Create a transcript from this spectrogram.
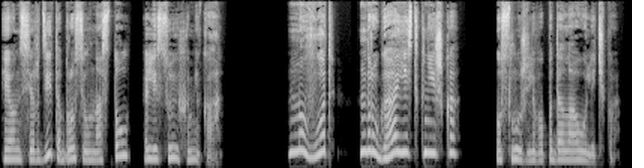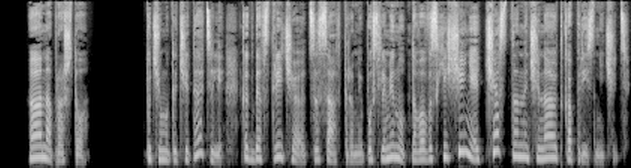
и он сердито бросил на стол лису и хомяка. «Ну вот, другая есть книжка», — услужливо подала Олечка. «А она про что?» Почему-то читатели, когда встречаются с авторами после минутного восхищения, часто начинают капризничать.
